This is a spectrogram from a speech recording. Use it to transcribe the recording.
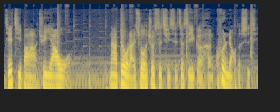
阶级吧，去压我，那对我来说，就是其实这是一个很困扰的事情。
